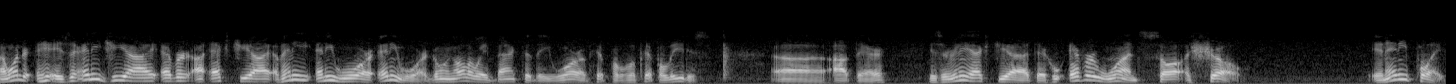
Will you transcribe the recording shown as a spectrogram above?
I wonder, is there any GI ever, uh, ex-GI of any any war, any war, going all the way back to the War of Hippo, Hippolytus uh, out there? Is there any ex-GI out there who ever once saw a show in any place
